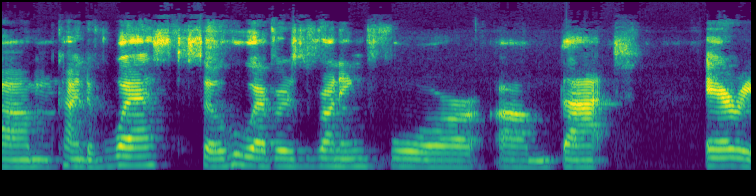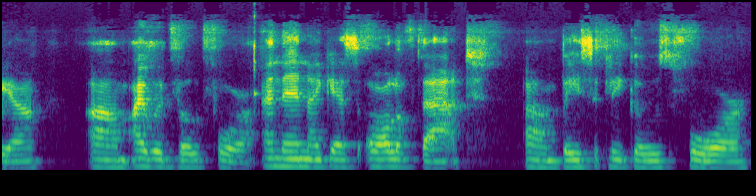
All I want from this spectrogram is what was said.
um, kind of west. So whoever's running for um, that area, um, I would vote for. And then I guess all of that um, basically goes for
